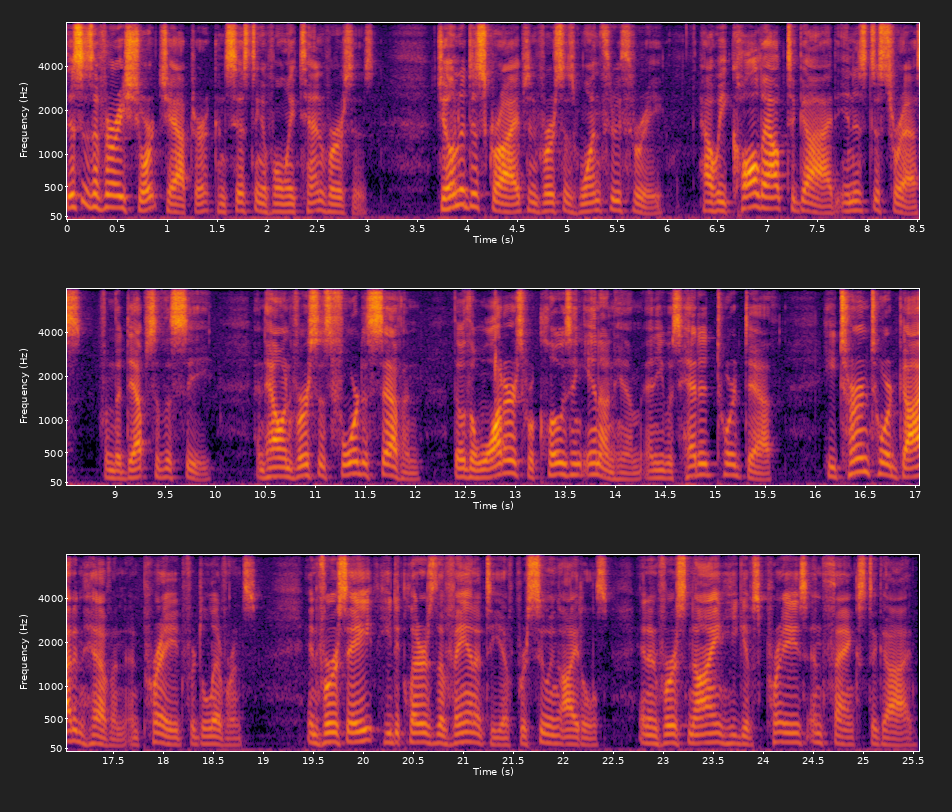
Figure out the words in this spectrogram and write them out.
This is a very short chapter consisting of only 10 verses. Jonah describes in verses 1 through 3 how he called out to God in his distress from the depths of the sea, and how in verses 4 to 7, though the waters were closing in on him and he was headed toward death, he turned toward God in heaven and prayed for deliverance. In verse 8, he declares the vanity of pursuing idols, and in verse 9, he gives praise and thanks to God.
